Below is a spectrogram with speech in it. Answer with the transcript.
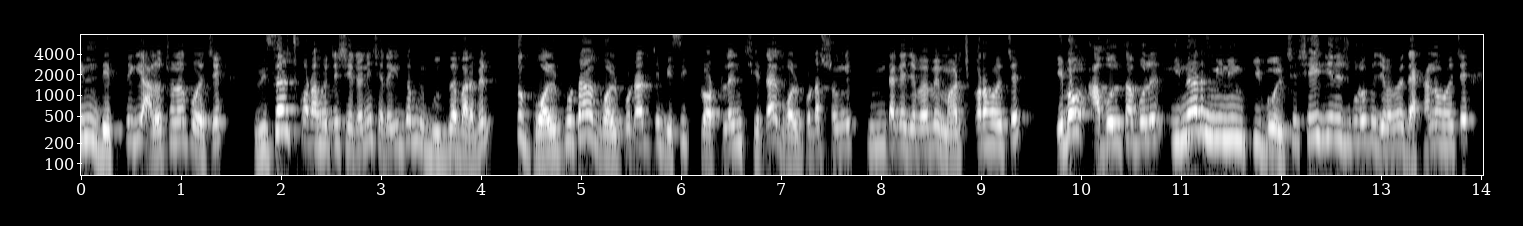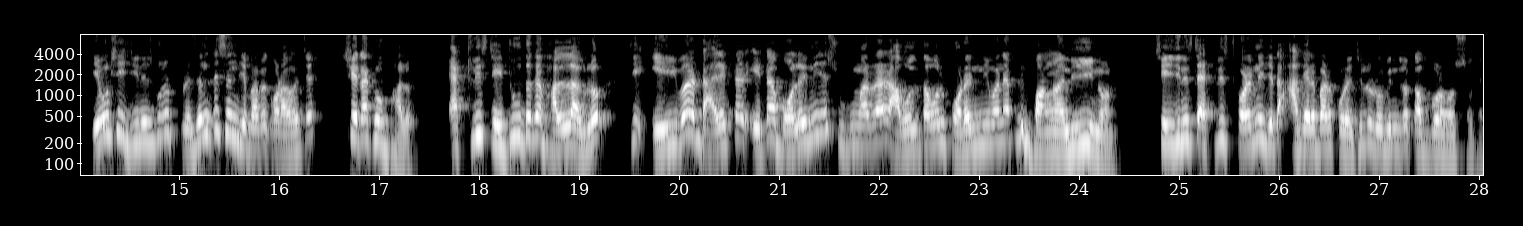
ইন ডেপথে গিয়ে আলোচনা করেছে রিসার্চ করা হয়েছে সেটা নিয়ে, সেটা কিন্তু আপনি বুঝতে পারবেন। তো গল্পটা, গল্পটার যে বেসিক প্লটলাইন সেটা, গল্পটার সঙ্গে খুনটাকে যেভাবে মার্চ করা হয়েছে এবং আবল তাবলের ইনার মিনিং কি বলছে, সেই জিনিসগুলোকে যেভাবে দেখানো হয়েছে এবং সেই জিনিসগুলোর প্রেজেন্টেশন যেভাবে করা হয়েছে, সেটা খুব ভালো। অ্যাটলিস্ট এইটুকু থেকে ভালো লাগল যে এইবার ডাইরেক্টর এটা বলেনি যে সুকুমার রায়ের আবল তাবল পড়েননি মানে আপনি বাঙালিই নন। সেই জিনিসটা অ্যাটলিস্ট করেনি যেটা আগের বার করেছিল রবীন্দ্র কাব্য রহস্যতে।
